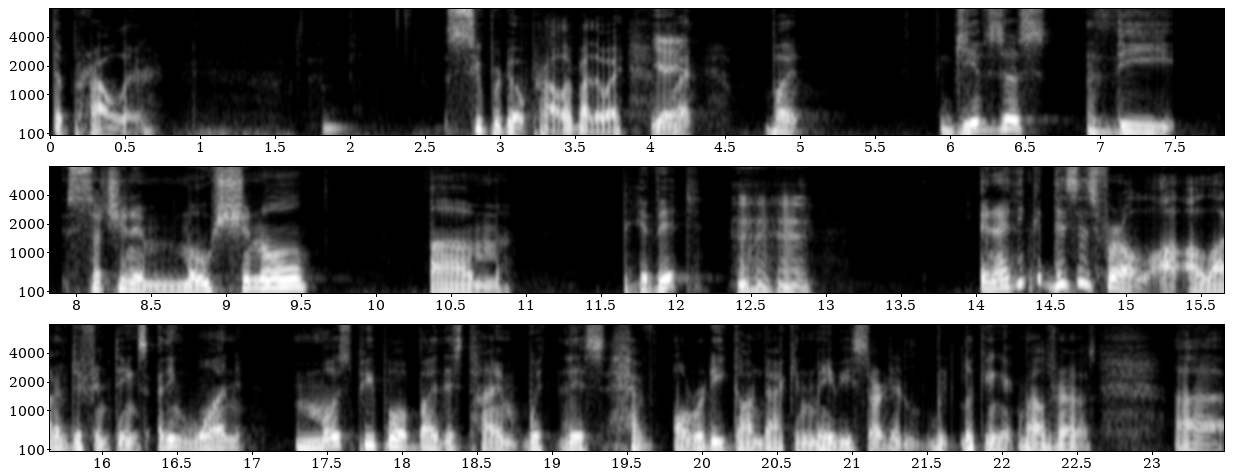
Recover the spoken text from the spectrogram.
the Prowler. Super dope Prowler, by the way. Yeah, but but gives us the such an emotional um pivot. and I think this is for a, a lot of different things. I think one, most people by this time with this have already gone back and maybe started looking at Miles Morales, uh,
